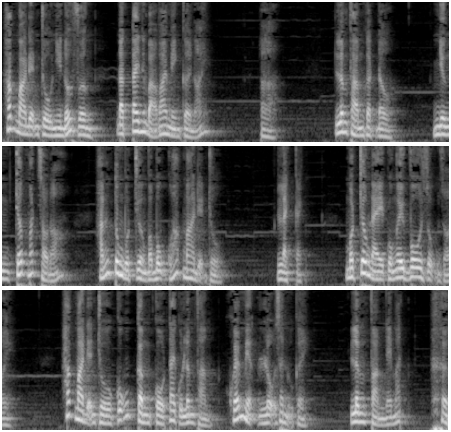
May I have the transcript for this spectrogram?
Hắc ma điện chủ nhìn đối phương, Đặt tay lên bả vai mình cười nói Ờ. Lâm Phạm gật đầu nhưng chớp mắt sau đó, Hắn tung một trường vào bụng của Hắc ma điện chủ. Lạch cạch, Một trâu này của ngươi vô dụng rồi. Hắc ma điện chủ cũng cầm cổ tay của Lâm Phạm Khóe miệng lộ ra nụ cười. Lâm Phạm nháy mắt.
